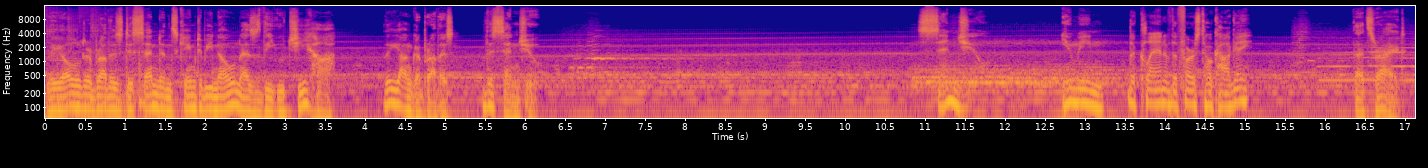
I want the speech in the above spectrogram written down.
The older brother's descendants came to be known as the Uchiha, the younger brothers, the Senju. Senju? You mean the clan of the first Hokage? That's right.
